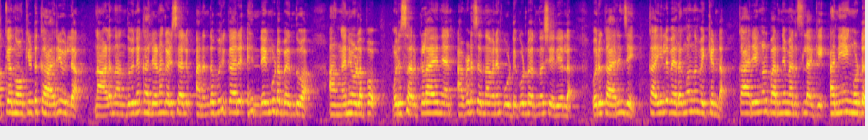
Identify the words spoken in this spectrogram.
ഒക്കെ നോക്കിയിട്ട് കാര്യമില്ല. നാളെ നന്ദുവിനെ കല്യാണം കഴിച്ചാലും അനന്തപുരിക്കാർ എന്റെയും കൂടെ ബന്ധുവാണ് അങ്ങനെയുള്ളപ്പോൾ ഒരു സർക്കിളായ ഞാൻ അവിടെ ചെന്ന് അവനെ കൂട്ടിക്കൊണ്ടുവരുന്നത് ശരിയല്ല. ഒരു കാര്യം ചെയ് കയ്യിൽ വിലങ്ങൊന്നും വെക്കണ്ട. കാര്യങ്ങൾ പറഞ്ഞ് മനസ്സിലാക്കി അനിയെ ഇങ്ങോട്ട്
